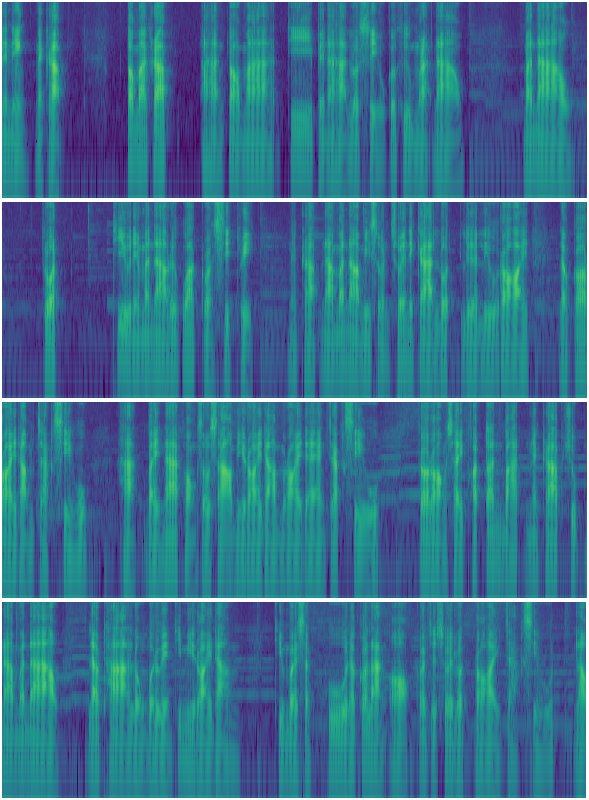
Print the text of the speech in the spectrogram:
นั่นเองนะครับ ต่อมาครับ อาหารต่อมาที่เป็นอาหารลดสิวก็คือมะนาว มะนาว กรดที่อยู่ในมะนาวเรียกว่ากรดซิตริกนะครับน้ำมะนาวมีส่วนช่วยในการลดเลือนริ้วรอย แล้วก็รอยดำจากสิว หากใบหน้าของสาวๆมีรอยดำรอยแดงจากสิว ก็ลองใช้คอตตอนบัดนะครับ ชุบน้ำมะนาว แล้วทาลงบริเวณที่มีรอยดำทิ้งไว้สักครู่แล้วก็ล้างออกก็จะช่วยลดรอยจากสิวเหล่า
